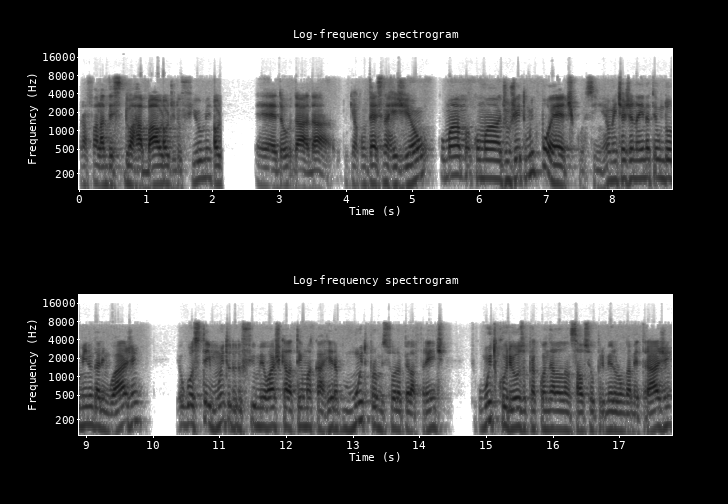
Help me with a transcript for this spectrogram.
para falar desse, do arrabalde do filme, é, do, da, da, do que acontece na região, com uma, com uma, de um jeito muito poético. Assim. Realmente a Janaína tem um domínio da linguagem eu gostei muito do filme, eu acho que ela tem uma carreira muito promissora pela frente. Fico muito curioso para quando ela lançar o seu primeiro longa-metragem,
